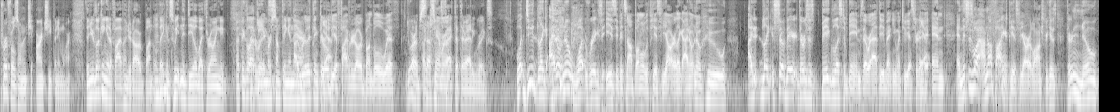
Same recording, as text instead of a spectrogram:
peripherals aren't aren't cheap anymore, then you're looking at a $500 bundle. They mm-hmm. can sweeten the deal by throwing a, I think they'll a add game rigs. or something in there. I really think there Yeah. will be a five hundred dollar bundle with you are a obsessed with the camera. fact that they're adding rigs. What, dude? Like, I don't know what rigs is if it's not bundled with PSVR. Like, I don't know who. I like so there there was this big list of games that were at the event you went to yesterday, Yeah. and and this is why I'm not buying a PSVR at launch because there are no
